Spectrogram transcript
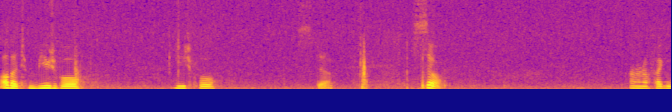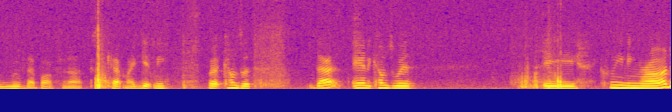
all that beautiful beautiful stuff. So, I don't know if I can move that box or not, because the cat might get me. But it comes with that, and it comes with a cleaning rod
